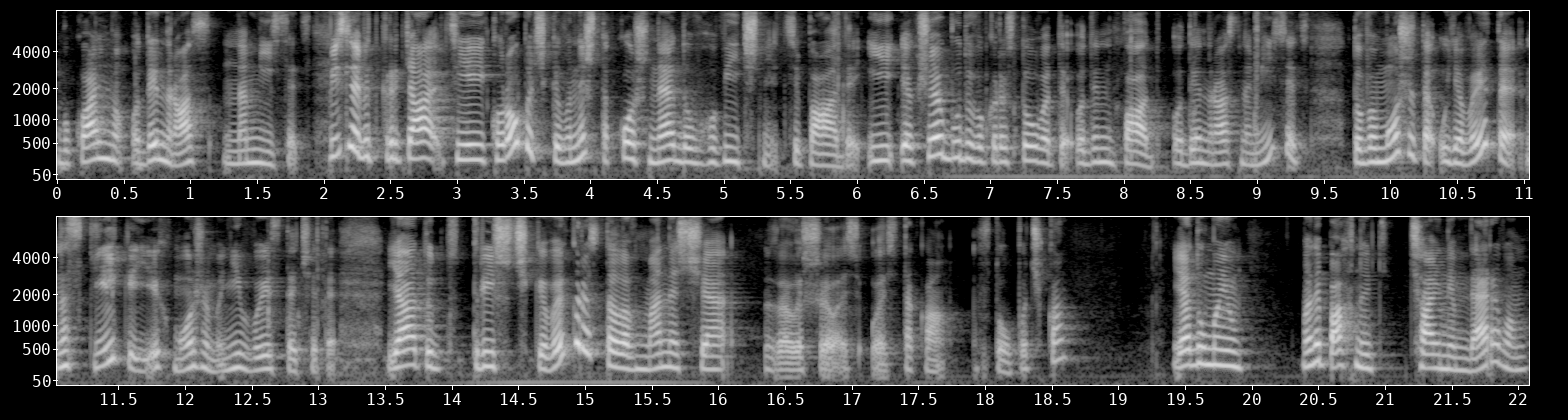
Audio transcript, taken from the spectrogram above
буквально один раз на місяць. Після відкриття цієї коробочки вони ж також недовговічні, ці пади. І якщо я буду використовувати один пад один раз на місяць, то ви можете уявити, наскільки їх може мені вистачити. Я тут трішечки використала, в мене ще залишилась ось така стопочка. Я думаю, вони пахнуть чайним деревом.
